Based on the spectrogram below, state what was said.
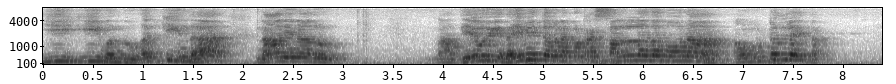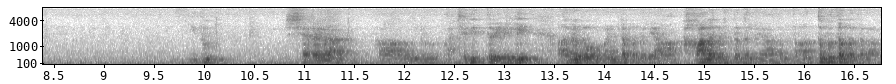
ಈ ಈ ಒಂದು ಅಕ್ಕಿಯಿಂದ ನಾನೇನಾದ್ರೂ, ನಾ ದೇವರಿಗೆ ನೈವೇದ್ಯವನ್ನ ಕೊಟ್ರೆ ಸಲ್ಲದ ಬೋನ. ಅವನು ಮುಟ್ಟೋದಿಲ್ಲ ಇದ್ದ ಇದು ಶರಣ. ಆ ಒಂದು ಚರಿತ್ರೆಯಲ್ಲಿ ಅನುಭವ ಮಂಟಪದಲ್ಲಿ ಆ ಕಾಲಘಟ್ಟದಲ್ಲಿ ಆದಂತಹ ಅದ್ಭುತ ಬದಲಾವಣೆ.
